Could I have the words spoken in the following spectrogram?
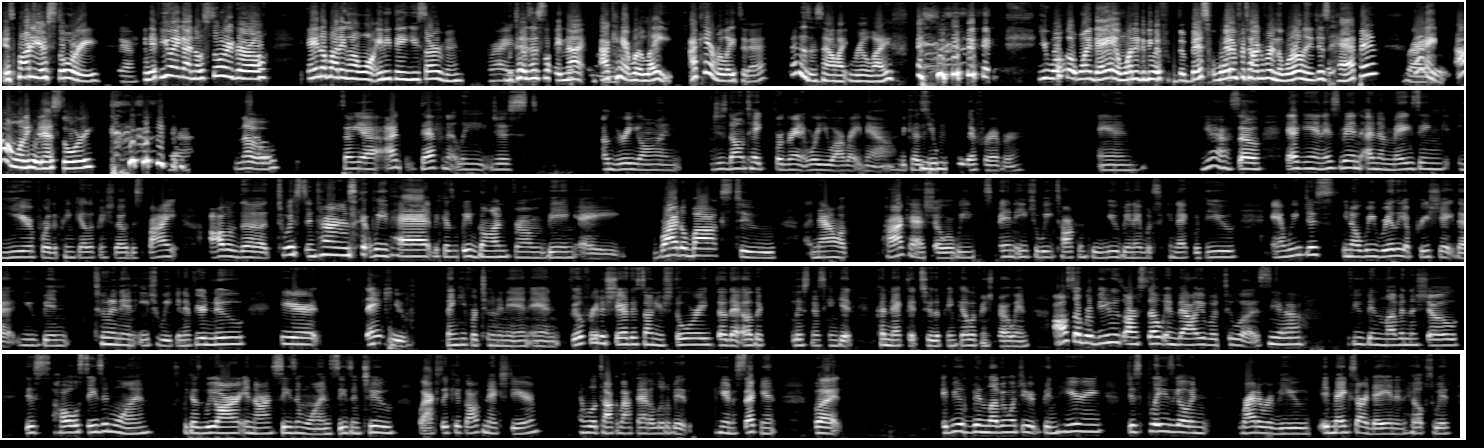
It's part of your story. Yeah. And if you ain't got no story, girl, ain't nobody gonna want anything you serving. Right. Because it's like not I can't relate. I can't relate to that. That doesn't sound like real life. you woke up one day and wanted to be a, the best wedding photographer in the world and it just happened? Right. I don't want to hear that story. yeah. No. So, so yeah, I definitely just agree on just don't take for granted where you are right now because mm-hmm. you will be there forever. And yeah, so again, it's been an amazing year for the Pink Elephant Show, despite all of the twists and turns that we've had, because we've gone from being a bridal box to now a podcast show where we spend each week talking to you, being able to connect with you. And we just, you know, we really appreciate that you've been tuning in each week. And if you're new here, thank you Thank you for tuning in and feel free to share this on your story so that other listeners can get connected to the Pink Elephant Show. And also, reviews are so invaluable to us. Yeah. If you've been loving the show this whole season one, because we are in our season one, season two will actually kick off next year. And we'll talk about that a little bit here in a second. But if you've been loving what you've been hearing, just please go and write a review. It makes our day and it helps with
